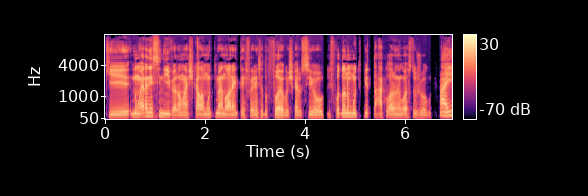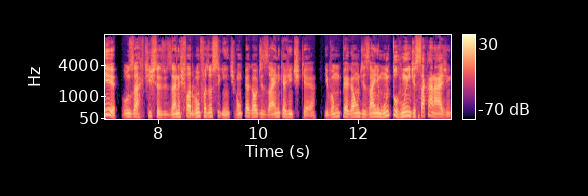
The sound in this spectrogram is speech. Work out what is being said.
que não era nesse nível, era uma escala muito menor a interferência do Fergus, que era o CEO. Ele ficou dando muito pitaco lá no negócio do jogo. Aí, os artistas e designers falaram: vamos fazer o seguinte, vamos pegar o design que a gente quer e vamos pegar um design muito ruim de sacanagem.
